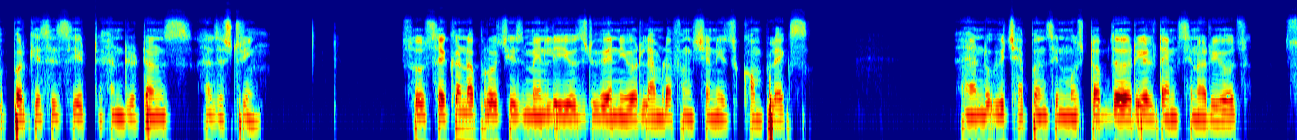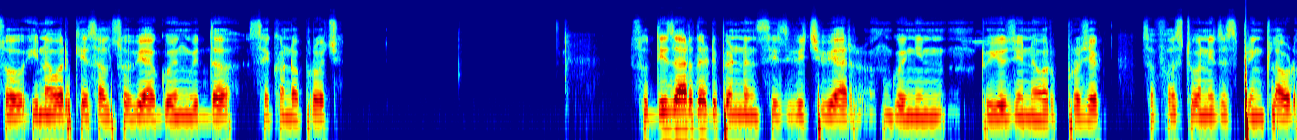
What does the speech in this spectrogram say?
uppercases it and returns as a string so second approach is mainly used when your lambda function is complex and which happens in most of the real-time scenarios. So in our case also we are going with the second approach. So these are the dependencies which we are going in to use in our project. So first one is the spring cloud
